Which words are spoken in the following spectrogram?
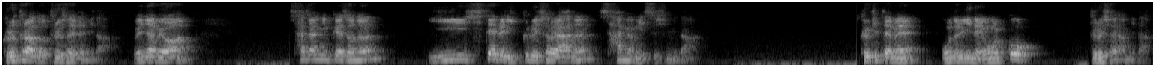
그렇더라도 들으셔야 됩니다. 왜냐하면 사장님께서는 이 시대를 이끌으셔야 하는 사명이 있으십니다. 그렇기 때문에 오늘 이 내용을 꼭 들으셔야 합니다.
